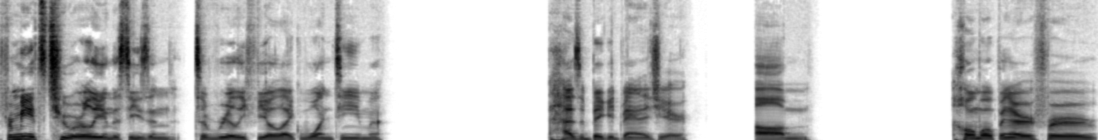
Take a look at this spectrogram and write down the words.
for me it's too early in the season to really feel like one team has a big advantage here. Um home opener for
